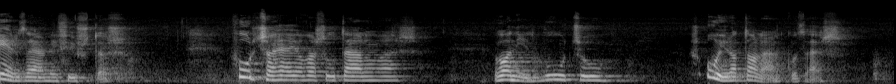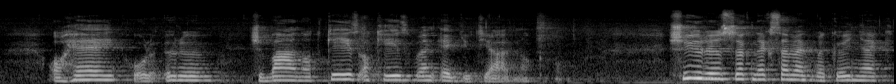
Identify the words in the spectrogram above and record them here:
érzelmi füstös. Furcsa hely a vasútállomás, van itt búcsú, és újra találkozás. A hely, hol öröm és bánat kéz a kézben együtt járnak. Sűrűn szöknek szemekbe könnyek,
